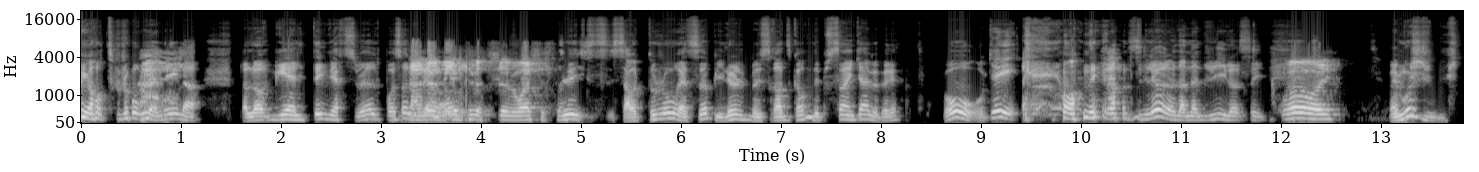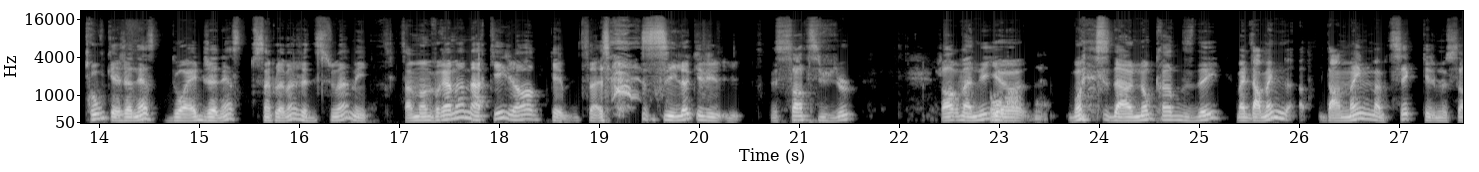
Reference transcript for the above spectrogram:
ont toujours le nez dans, leur réalité virtuelle. Pas ça, dans leur réalité virtuelle, ouais, c'est ça. Ça va toujours être ça. Puis là, je me suis rendu compte depuis 5 ans à peu près. Oh, OK! On est rendu là, dans notre vie. Là, c'est... Ouais, ouais. Mais moi, je, trouve que jeunesse doit être jeunesse, tout simplement. Je le dis souvent, mais ça m'a vraiment marqué, genre, que c'est là que je me suis senti vieux. Genre, Mané, il y a, moi, c'est dans un autre ordre d'idée, mais dans, même, dans la même optique que je me suis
